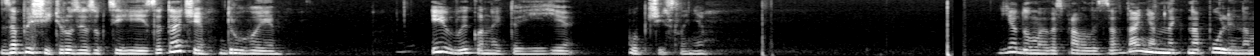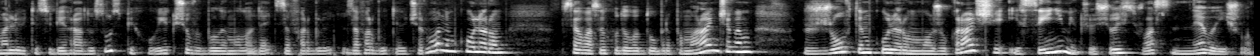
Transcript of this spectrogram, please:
Запишіть розв'язок цієї задачі другої і виконайте її обчислення. Я думаю, ви справились з завданням. На, полі намалюйте собі градус успіху. Якщо ви були молодець, зафарбуйте, зафарбуйте його червоним кольором. Все у вас виходило добре помаранчевим. Жовтим кольором можу краще, і синім, якщо щось у вас не вийшло.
